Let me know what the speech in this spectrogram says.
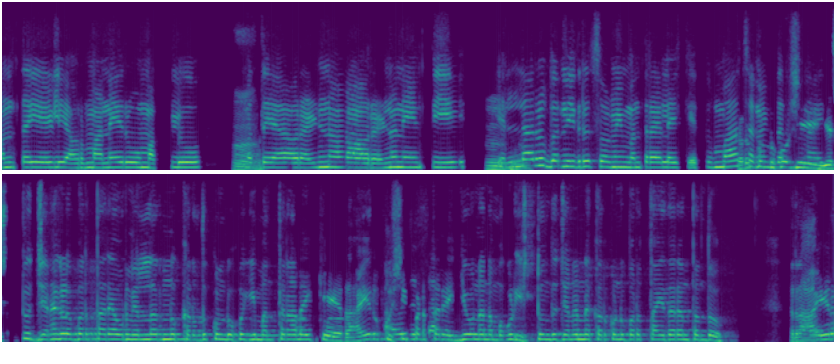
ಅಂತ ಹೇಳಿ ಅವ್ರ ಮನೆಯವರು ಮಕ್ಳು ಮತ್ತೆ ಅವ್ರ ಅಣ್ಣ ಅವ್ರ ಅಣ್ಣನ ಹೆಂಡತಿ. ಎಲ್ಲಾರು ಬಂದಿದ್ರು ಸ್ವಾಮಿ ಮಂತ್ರಾಲಯಕ್ಕೆ. ತುಂಬಾ ಚೆನ್ನಾಗಿ ದರ್ಶನ ಆಯ್ತು. ಎಷ್ಟು ಜನಗಳು ಬರ್ತಾರೆ ಅವ್ರನ್ನೆಲ್ಲರನ್ನು ಕರೆದುಕೊಂಡು ಹೋಗಿ ಮಂತ್ರಾಲಯಕ್ಕೆ. ರಾಯರು ಖುಷಿ ಪಡ್ತಾರೆ ಅಯ್ಯೋ ನನ್ನ ಮಗಳು ಇಷ್ಟೊಂದು ಜನನ್ನ ಕರ್ಕೊಂಡು ಬರ್ತಾ ಇದಾರೆ ಅಂತಂದು. ರಾಯರ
